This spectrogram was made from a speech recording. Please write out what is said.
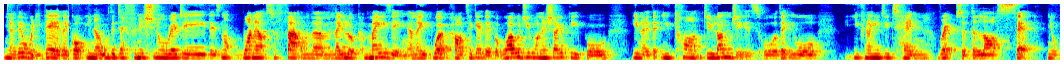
you know, they're already there. They've got, you know, all the definition already. There's not one ounce of fat on them and they look amazing and they work hard to get there. But why would you want to show people, you know, that you can't do lunges or that you're, you can only do 10 reps of the last set and you're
